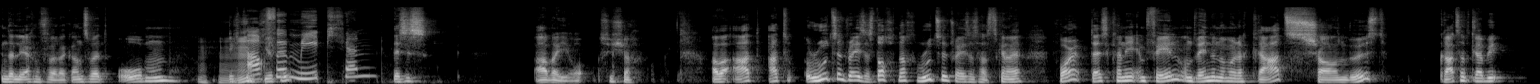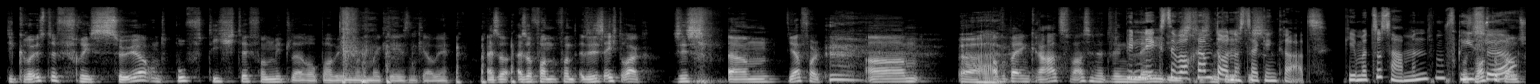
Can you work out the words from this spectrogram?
In der Lerchenfelder, ganz weit oben. Richtung Auch für. Mädchen? Das ist. Aber ja, sicher. Aber Art, Art, Roots and Razors, doch, nach Roots and Razors hast du, genau. Voll, das kann ich empfehlen. Und wenn du nochmal nach Graz schauen willst, Graz hat, glaube ich, die größte Friseur- und Buffdichte von Mitteleuropa, habe ich irgendwann mal gelesen, glaube ich. Also, also von, von, das ist echt arg. Das ist, ähm, ja, voll. Ähm, aber bei in Graz weiß ich nicht, wegen Ich bin Ladies. nächste Woche am Donnerstag das- in Graz. Gehen wir zusammen zum Was machst du bei Friseur.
